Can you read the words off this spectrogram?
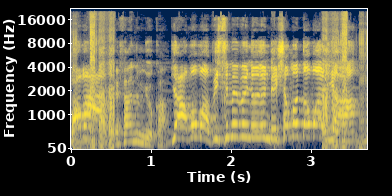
Baba! Efendim Gökhan. Ya baba bizim evin önünde şamata var ya.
